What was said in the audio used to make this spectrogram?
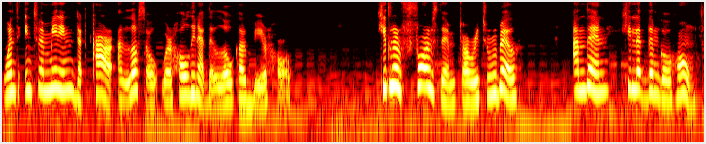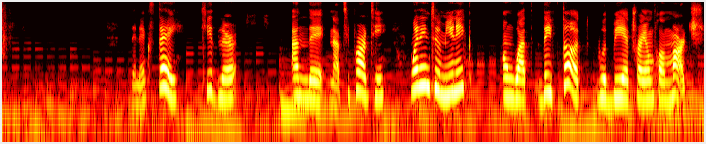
went into a meeting that Kahr and Lossow were holding at the local beer hall. Hitler forced them to agree to rebel, and then he let them go home. The next day, Hitler and the Nazi Party went into Munich on what they thought would be a triumphal march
